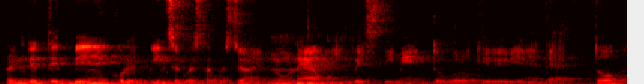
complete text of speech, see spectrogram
prendete bene con le pinze questa questione, non è un investimento quello che vi viene detto,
